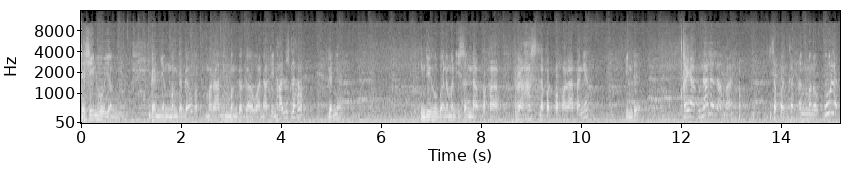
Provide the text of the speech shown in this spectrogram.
Eh sino ho yung ganyang manggagawa? Maraming manggagawa natin, halos lahat. Ganyan. Hindi ho ba naman isang napakarahas na pagpaparatang yan? Hindi. Kaya ako nalalaman, sapagkat ang mga ulat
